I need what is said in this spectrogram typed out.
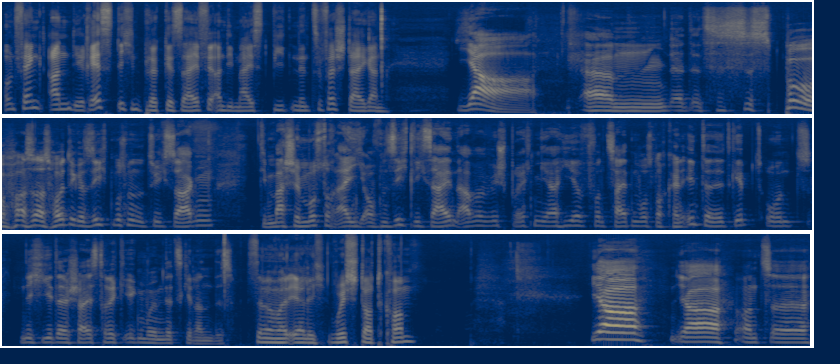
und fängt an, die restlichen Blöcke Seife an die meistbietenden zu versteigern. Ja, ähm, das ist, boah, also aus heutiger Sicht muss man natürlich sagen, die Masche muss doch eigentlich offensichtlich sein, aber wir sprechen ja hier von Zeiten, wo es noch kein Internet gibt und nicht jeder Scheißtrick irgendwo im Netz gelandet ist. Sind wir mal ehrlich, wish.com? Ja, ja, und äh,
